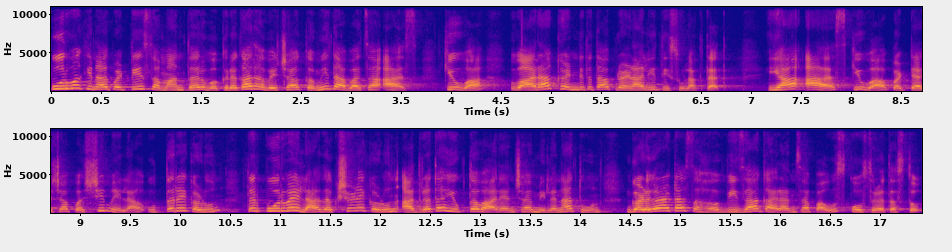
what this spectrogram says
पूर्व किनारपट्टी समांतर वक्रकार हवेच्या कमी दाबाचा आस किंवा वारा खंडितता प्रणाली दिसू लागतात. या आस किंवा पट्ट्याच्या पश्चिमेला उत्तरेकडून तर पूर्वेला दक्षिणेकडून आर्द्रतायुक्त वाऱ्यांच्या मिलनातून गडगडाटासह विजा गारांचा पाऊस कोसळत असतो.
